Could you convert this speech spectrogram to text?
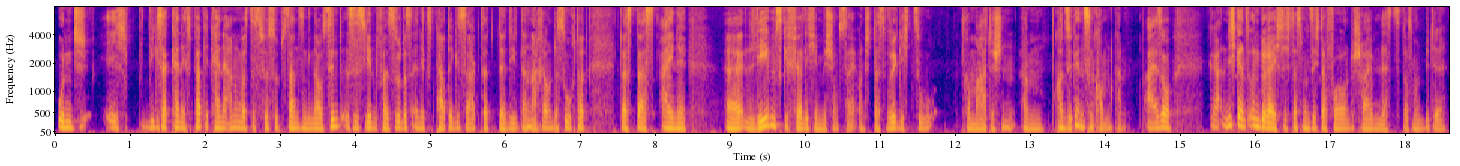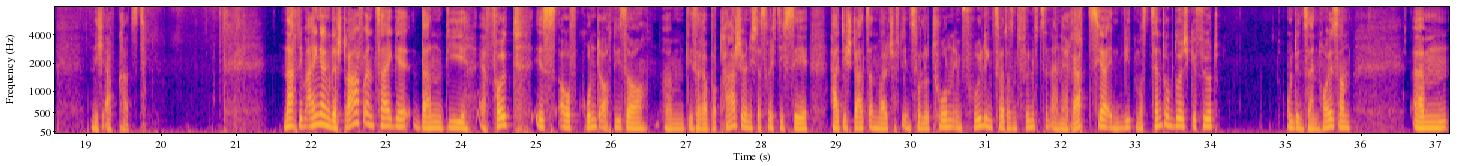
Und ich, wie gesagt, kein Experte, keine Ahnung, was das für Substanzen genau sind. Es ist jedenfalls so, dass ein Experte gesagt hat, der die dann nachher untersucht hat, dass das eine äh, lebensgefährliche Mischung sei und das wirklich zu dramatischen ähm, Konsequenzen kommen kann. Also nicht ganz unberechtigt, dass man sich davor unterschreiben lässt, dass man bitte nicht abkratzt. Nach dem Eingang der Strafanzeige, dann die erfolgt ist aufgrund auch dieser ähm, dieser Reportage, wenn ich das richtig sehe, hat die Staatsanwaltschaft in Solothurn im Frühling 2015 eine Razzia in Wiedmers Zentrum durchgeführt und in seinen Häusern. Ähm,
